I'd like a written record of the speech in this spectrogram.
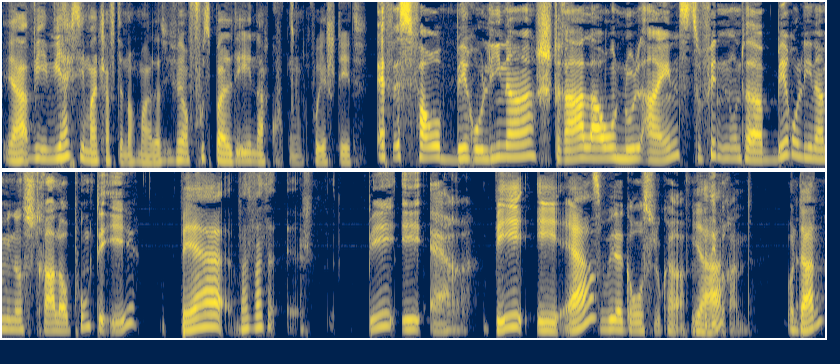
Ja, wie, wie heißt die Mannschaft denn nochmal? Ich will auf fußball.de nachgucken, wo ihr steht. FSV Berolina Stralau 01 zu finden unter berolina-stralau.de. Ber, was, was? B-E-R. B-E-R So wie der Großflughafen. Ja. Brandt. und dann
